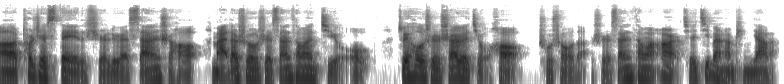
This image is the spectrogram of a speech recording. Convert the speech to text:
啊，purchase date 是六月三十号，买的时候是三十三万九，最后是十二月九号出售的，是三十三万二，其实基本上平价了。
